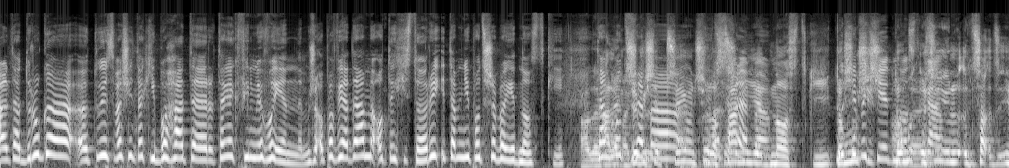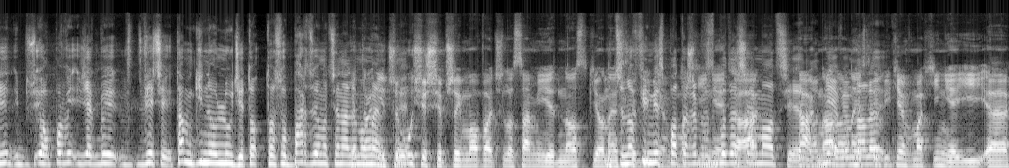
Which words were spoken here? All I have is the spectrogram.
ale ta druga, e, tu jest właśnie taki bohater, tak jak w filmie wojennym, że opowiadamy o tej historii i tam nie potrzeba jednostki. Ale- tam ale potrzeba... żeby się przejąć losami Potrzeba. jednostki, to Musi być musisz... jednostka. To, y, opowie, jakby, wiecie, tam giną ludzie, to, to są bardzo emocjonalne Pytanie, momenty. czy musisz się przejmować losami jednostki, ona Znaczy, jest no, film jest po to, żeby wzbudzać tak? emocje. Tak, No, no, nie ale wiem, ona no, jest ale- w machinie i e,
